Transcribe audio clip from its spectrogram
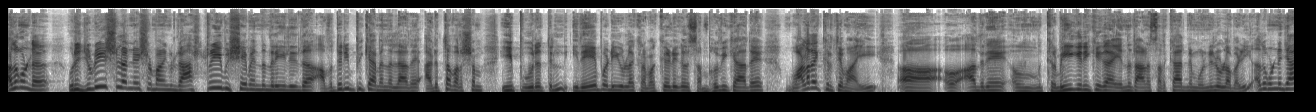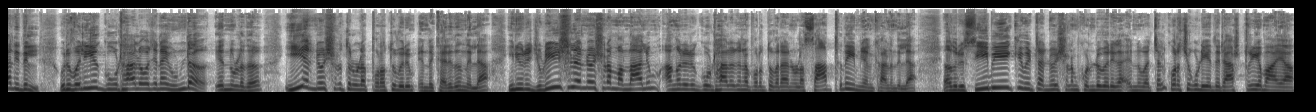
അതുകൊണ്ട് ഒരു ജുഡീഷ്യൽ അന്വേഷണമാണെങ്കിൽ രാഷ്ട്രീയ വിഷയം എന്ന നിലയിൽ ഇത് അവതരിപ്പിക്കാമെന്നല്ലാതെ അടുത്ത വർഷം ഈ പൂരത്തിൽ ഇതേപടിയുള്ള ക്രമക്കേടുകൾ സംഭവിക്കാതെ വളരെ കൃത്യമായി അതിനെ ക്രമീകരിക്കുക എന്നതാണ് സർക്കാരിന് മുന്നിലുള്ള വഴി. അതുകൊണ്ട് ഞാൻ ഇതിൽ ഒരു വലിയ ഗൂഢാലോചനയുണ്ട് എന്നുള്ളത് ഈ അന്വേഷണത്തിലൂടെ പുറത്തു വരും എന്ന് കരുതുന്നില്ല ഇനി ഒരു ജുഡീഷ്യൽ അന്വേഷണം വന്നാലും അങ്ങനെ ഒരു ഗൂഢാലോചന പുറത്തു വരാനുള്ള സാധ്യതയും ഞാൻ കാണുന്നില്ല. അതൊരു സി ബി ഐക്ക് വിട്ട് അന്വേഷണം കൊണ്ടുവരിക എന്ന് വെച്ചാൽ കുറച്ചുകൂടി അത് രാഷ്ട്രീയമായ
